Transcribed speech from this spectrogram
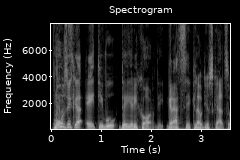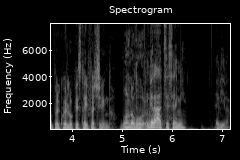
Grazie. Musica e TV dei ricordi. Grazie Claudio Scalzo per quello che stai facendo. Buon lavoro. Grazie Sammy. Evviva.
